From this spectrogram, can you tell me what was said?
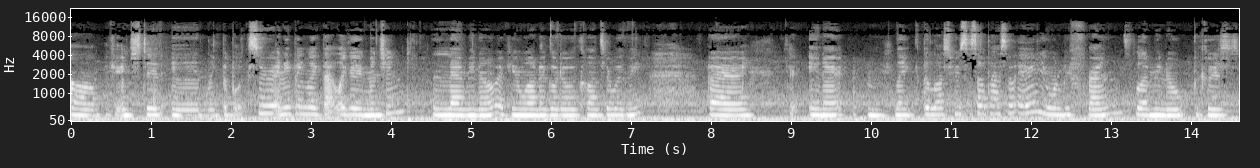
Um, if you're interested in like the books or anything like that, like I mentioned, let me know if you want to go to a concert with me or you're in our mm, like the Las Cruces El Paso area, you want to be friends, let me know because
